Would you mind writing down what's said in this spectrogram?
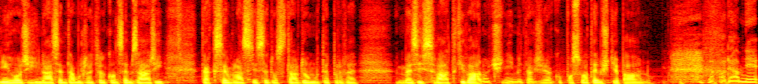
1. října jsem tam už letěl koncem září, tak jsem vlastně se dostal domů teprve mezi svátky vánočními, takže jako po svatém Štěpánu. Napadá mě,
